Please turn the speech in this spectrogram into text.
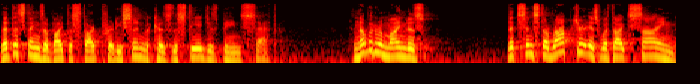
that this thing's about to start pretty soon because the stage is being set. And that would remind us that since the rapture is without sign,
